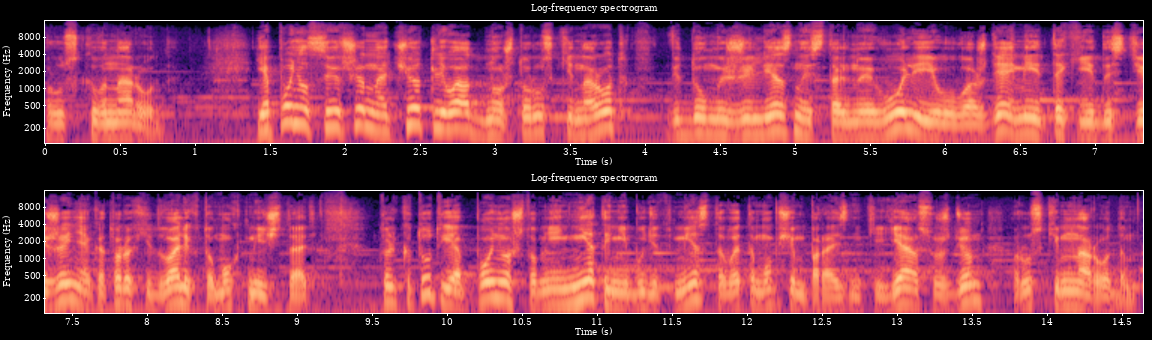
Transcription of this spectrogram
русского народа. Я понял совершенно отчетливо одно, что русский народ, ведомый железной стальной волей его вождя, имеет такие достижения, о которых едва ли кто мог мечтать. Только тут я понял, что мне нет и не будет места в этом общем празднике. Я осужден русским народом,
